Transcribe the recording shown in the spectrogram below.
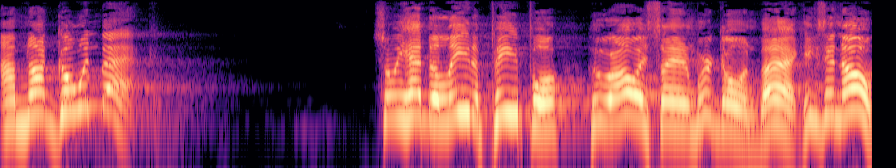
I'm not going back. So he had to lead a people who are always saying, We're going back. He said, No,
